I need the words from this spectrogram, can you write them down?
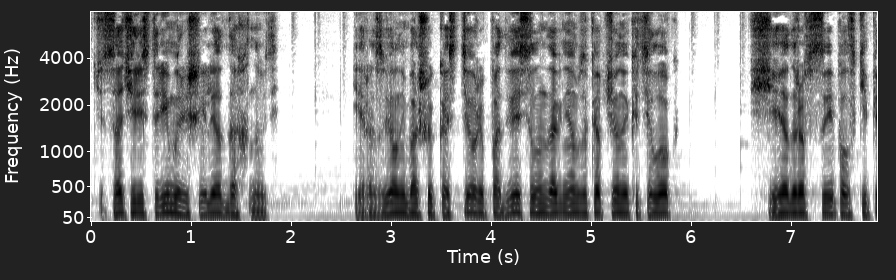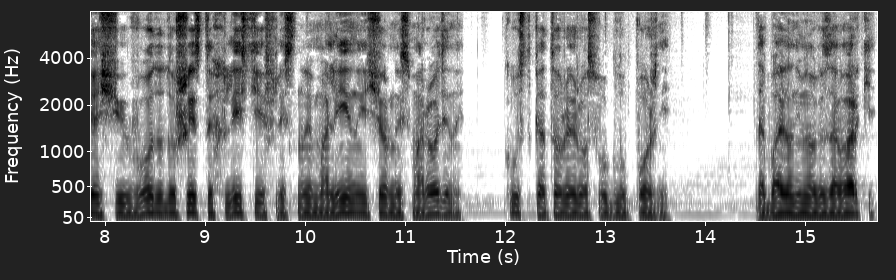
Часа через три мы решили отдохнуть. Я развел небольшой костер и подвесил над огнем закопченный котелок – Щедро всыпал в кипящую воду душистых листьев лесной малины и черной смородины, куст который рос в углу пожни. Добавил немного заварки.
